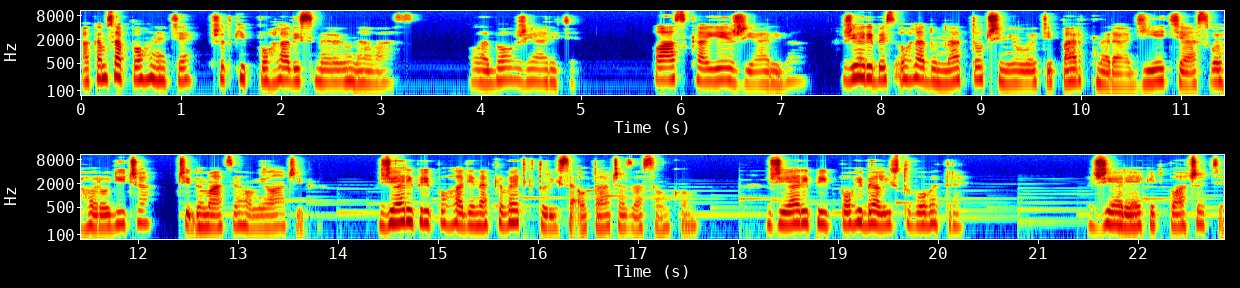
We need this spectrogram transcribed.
a kam sa pohnete, všetky pohľady smerujú na vás, lebo žiarite. Láska je žiarivá. Žiari bez ohľadu na to, či milujete partnera, dieťa, svojho rodiča či domáceho miláčika. Žiari pri pohľade na kvet, ktorý sa otáča za slnkom žiari pri pohybe listu vo vetre. Žiari aj keď plačete,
